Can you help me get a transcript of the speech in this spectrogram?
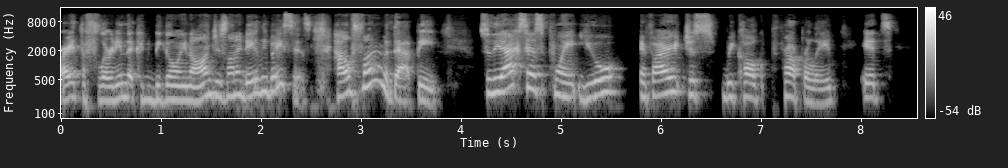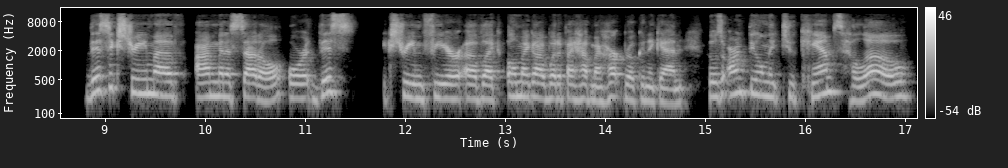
right? The flirting that could be going on just on a daily basis. How fun would that be? So the access point, you, if I just recall properly, it's this extreme of I'm going to settle, or this extreme fear of like, oh my God, what if I have my heart broken again? Those aren't the only two camps. Hello.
